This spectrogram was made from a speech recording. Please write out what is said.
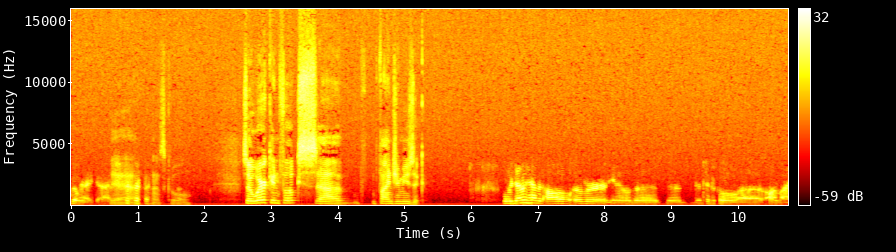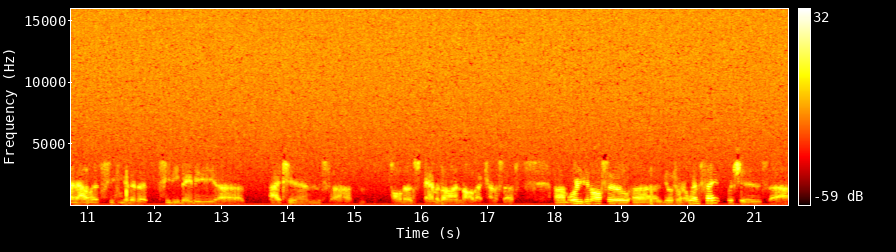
the right guy. yeah, that's cool. So, where can folks uh, find your music? Well, we definitely have it all over, you know, the the, the typical uh, online outlets. You can get it at CD Baby, uh, iTunes, um, all those, Amazon, all that kind of stuff. Um, or you can also uh, go to our website, which is uh,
